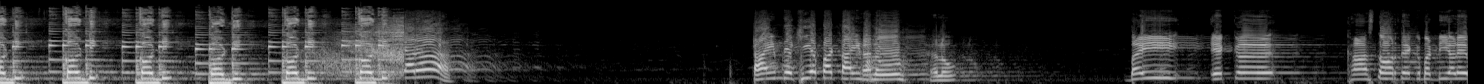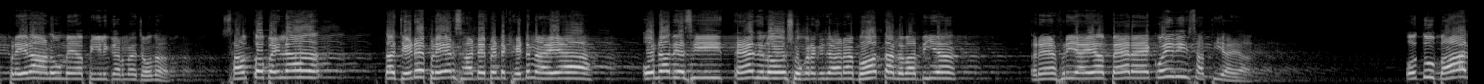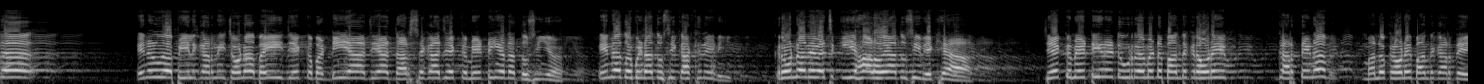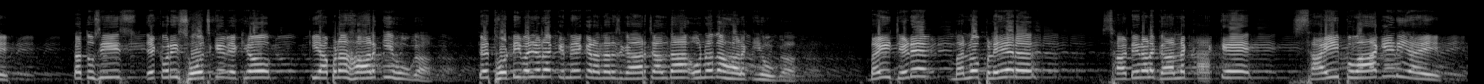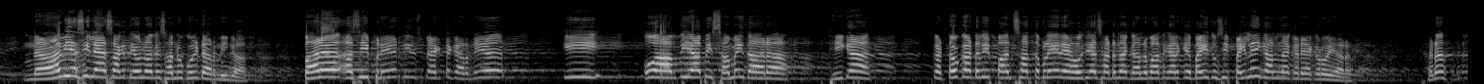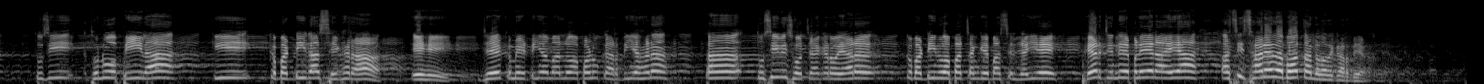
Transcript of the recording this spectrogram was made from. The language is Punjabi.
ਕੋਡੀ ਕੋਡੀ ਕੋਡੀ ਕੋਡੀ ਕੋਡੀ ਕੋਡੀ। ਯਾਰ। ਟਾਈਮ ਦੇਖੀਏ ਆਪਾਂ ਟਾਈਮ ਹੈਲੋ ਹੈਲੋ ਬਈ ਇੱਕ ਖਾਸ ਤੌਰ ਤੇ ਕਬੱਡੀ ਵਾਲੇ ਪਲੇਅਰਾਂ ਨੂੰ ਮੈਂ ਅਪੀਲ ਕਰਨਾ ਚਾਹੁੰਦਾ। ਸਭ ਤੋਂ ਪਹਿਲਾਂ ਤਾਂ ਜਿਹੜੇ ਪਲੇਅਰ ਸਾਡੇ ਪਿੰਡ ਖੇਡਣ ਆਏ ਆ ਉਹਨਾਂ ਦੇ ਅਸੀਂ ਤਹਿ ਦਿਲੋਂ ਸ਼ੁਕਰਗੁਜ਼ਾਰ ਆ ਬਹੁਤ ਧੰਨਵਾਦੀ ਆ ਰੈਫਰੀ ਆਏ ਆ ਪੈਰ ਆਏ ਕੋਈ ਵੀ ਸਾਥੀ ਆਇਆ। ਉਦੋਂ ਬਾਅਦ ਇਹਨਾਂ ਨੂੰ ਅਪੀਲ ਕਰਨੀ ਚਾਹਣਾ ਬਈ ਜੇ ਕਬੱਡੀ ਆ, ਜੇ ਆ ਦਰਸ਼ਕ ਆ, ਜੇ ਕਮੇਟੀਆਂ ਤਾਂ ਤੁਸੀਂ ਆ। ਇਹਨਾਂ ਤੋਂ ਬਿਨਾ ਤੁਸੀਂ ਕੱਖ ਦੇ ਨਹੀਂ। ਕਰੋਨਾ ਦੇ ਵਿੱਚ ਕੀ ਹਾਲ ਹੋਇਆ ਤੁਸੀਂ ਵੇਖਿਆ? ਜੇ ਕਮੇਟੀਆਂ ਨੇ ਟੂਰਨਾਮੈਂਟ ਬੰਦ ਕਰਾਉਣੇ ਕਰਤੇ ਨਾ, ਮੰਨ ਲਓ ਕਰਾਉਣੇ ਬੰਦ ਕਰਤੇ, ਤਾਂ ਤੁਸੀਂ ਇੱਕ ਵਾਰੀ ਸੋਚ ਕੇ ਵੇਖਿਓ ਕਿ ਆਪਣਾ ਹਾਲ ਕੀ ਹੋਊਗਾ। ਤੇ ਤੁਹਾਡੀ ਵਜ੍ਹਾ ਨਾਲ ਕਿੰਨੇ ਘਰਾਂ ਦਾ ਰੁਜ਼ਗਾਰ ਚੱਲਦਾ, ਉਹਨਾਂ ਦਾ ਹਾਲ ਕੀ ਹੋਊਗਾ। ਬਈ ਜਿਹੜੇ ਮੰਨ ਲਓ ਪਲੇਅਰ ਸਾਡੇ ਨਾਲ ਗੱਲ ਕਰਕੇ ਸਾਈ ਪਵਾ ਕੇ ਨਹੀਂ ਆਏ ਨਾ ਵੀ ਅਸੀਂ ਲੈ ਸਕਦੇ ਹਾਂ ਉਹਨਾਂ ਦੇ ਸਾਨੂੰ ਕੋਈ ਡਰ ਨਹੀਂਗਾ। ਪਰ ਅਸੀਂ ਪਲੇਅਰ ਦੀ ਰਿਸਪੈਕਟ ਕਰਦੇ ਆ ਕਿ ਉਹ ਆਪਦੀ ਆਪ ਹੀ ਸਮਝਦਾਰ ਆ, ਠੀਕ ਆ? ਘੱਟੋ ਘੱਟ ਵੀ 5-7 ਪਲੇਅਰ ਇਹੋ ਜਿਹੇ ਆ ਸਾਡੇ ਨਾਲ ਗੱਲਬਾਤ ਕਰਕੇ ਬਾਈ, ਤੁਸੀਂ ਪਹਿਲਾਂ ਹੀ ਗੱਲ ਨਾ ਕਰਿਆ ਕਰੋ ਯਾਰ, ਹੈਨਾ? ਤੁਸੀਂ, ਤੁਹਾਨੂੰ ਅਪੀਲ ਆ ਕਿ ਕਬੱਡੀ ਦਾ ਸਿਖਰ ਆ ਇਹ। ਜੇ ਕਮੇਟੀਆਂ ਮੰਨ ਲਓ ਆਪਾਂ ਨੂੰ ਕਰਦੀਆਂ, ਹਨਾ? ਤਾਂ ਤੁਸੀਂ ਵੀ ਸੋਚਿਆ ਕਰੋ ਯਾਰ, ਕਬੱਡੀ ਨੂੰ ਆਪਾਂ ਚੰਗੇ ਪਾਸੇ ਲਿਜਾਈਏ। ਫਿਰ ਜਿੰਨੇ ਪਲੇਅਰ ਆਏ ਆ, ਅਸੀਂ ਸਾਰਿਆਂ ਦਾ ਬਹੁਤ ਧੰਨਵਾਦ ਕਰਦੇ ਆ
